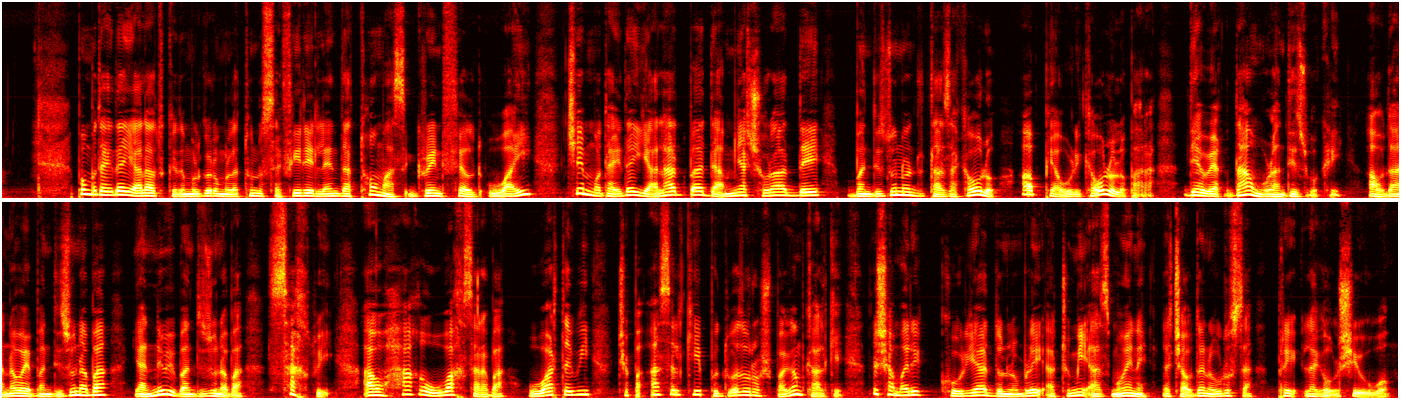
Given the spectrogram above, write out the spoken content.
په متحده ایالاتو کې د ملګرو ملتونو سفیر لیندا توماس ګرینفیلد وایي چې متحده ایالات به د امنیت شورا د بندیزونو د تازه کولو او پیاوړي کولو لپاره د یو اقدام وړاندیز وکړي او دا نوې بندیزونه به یا نوې بندیزونه به سخت وي او هغه وخت سره به ورته وي چې په اصل کې په 2014 کال کې د شمالي کوریا د لومړۍ اټومي ازموینې له چاودنې وروسته پرې لګول شوی وو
